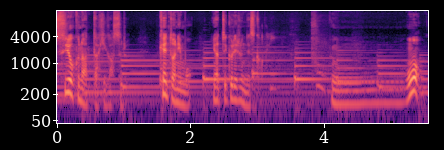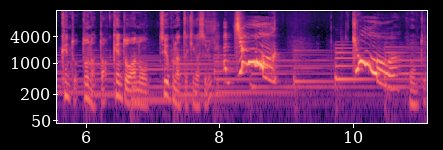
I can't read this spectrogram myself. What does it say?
強くなった気がする。ケントにもやってくれるんですか？ふーん。おケントどうなった？ケントあの強くなった気がする？あ、超超本当？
